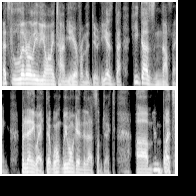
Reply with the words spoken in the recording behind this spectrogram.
That's literally the only time you hear from the dude. He has done he does nothing. But anyway, that won't we won't get into that subject. Um, but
